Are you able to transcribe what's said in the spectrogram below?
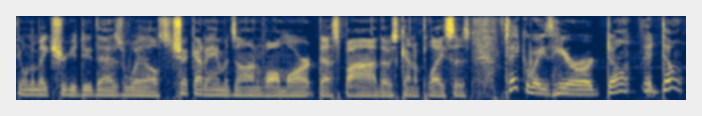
you want to make sure you do that as well. So check out Amazon, Walmart, Best Buy, those kind of places. Takeaways here are don't don't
